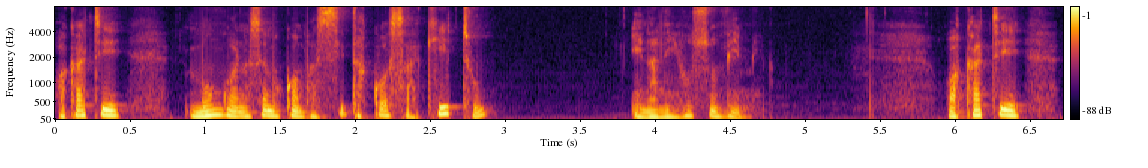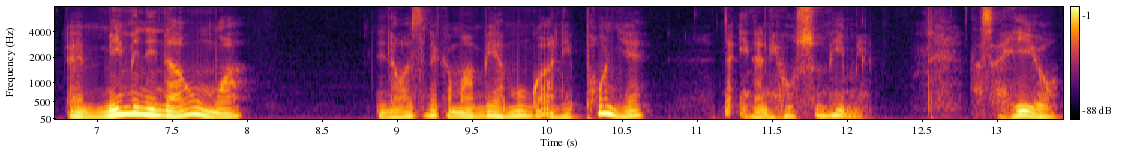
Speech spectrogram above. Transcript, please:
Wakati mungu anasema kwamba sitakosa kitu inanihusu mimi. Wakati eh, mimi ninaumwa ninaweza nikamwambia mungu aniponye na inanihusu mimi. Sasa hiyo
